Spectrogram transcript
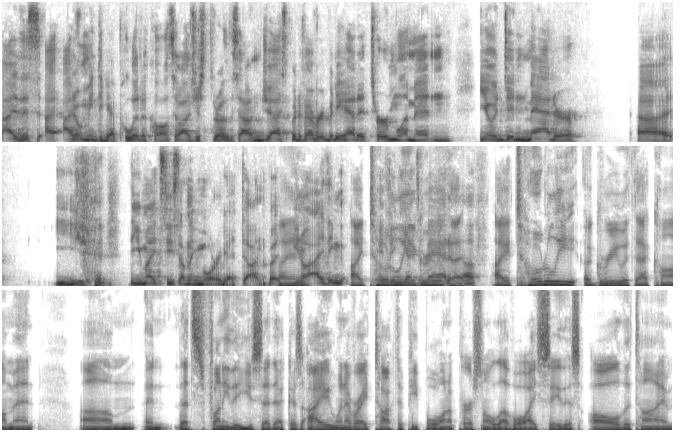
I this I, I don't mean to get political, so I'll just throw this out in jest. But if everybody had a term limit and you know it didn't matter, uh, you, you might see something more get done. But I- you know, I think I totally agree with that. enough- I totally agree with that comment. Um, and that's funny that you said that because I, whenever I talk to people on a personal level, I say this all the time.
